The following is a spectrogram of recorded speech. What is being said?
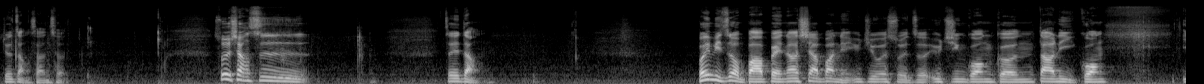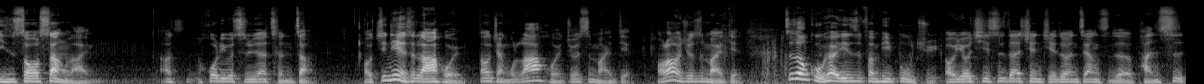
就涨三成。所以像是这一档。本比只有八倍，那下半年预计会随着玉金光跟大力光营收上来，啊，获利会持续在成长。哦，今天也是拉回，那我讲过拉回就是买点，好，拉回就是买点。这种股票一定是分批布局哦，尤其是在现阶段这样子的盘势，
